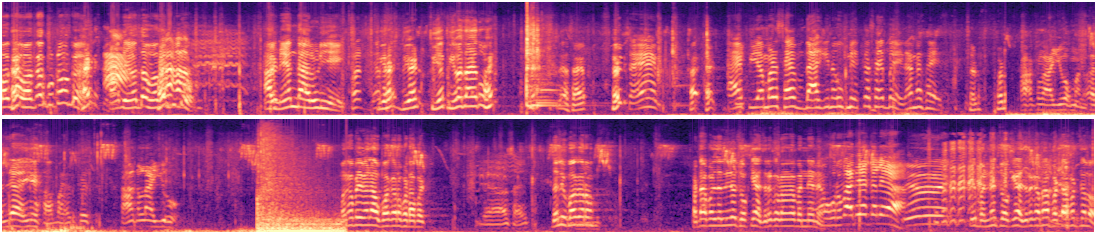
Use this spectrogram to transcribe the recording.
વગા વગા કૂટો કે? આ બે તો વગા કૂટો આ મેન દારૂડી એ. તું એ પીવા જાય તો હેડ. સાહેબ. હેડ. સાહેબ. આ પીવા મળે સાહેબ દાગીને ઉભ મેક સાહેબ બહેરા ના સાહેબ હેડ હેડ થાક લાગ્યો મને. અલ્યા એ હા માં હેડ કર થાક લાગ્યો. મગા ભાઈ વેલા ઊભા કરો ફટાફટ. સાહેબ. જલ્દી ઊભા કરો. ફટાફટ જલ્દી જો ચોકી હાજર કરવાના બંનેને. ઉરવા દે કલ્યા એ બંને ચોકી હાજર કરવા ફટાફટ ચલો.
